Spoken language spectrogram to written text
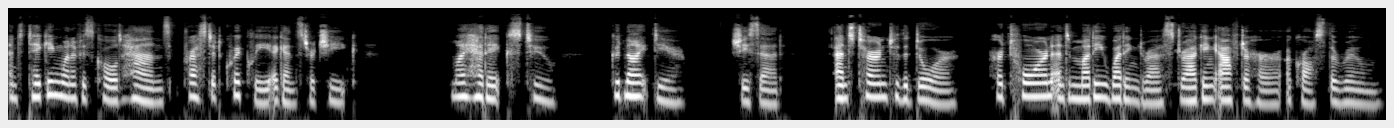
and taking one of his cold hands pressed it quickly against her cheek. "My head aches too. Good night, dear," she said, and turned to the door, her torn and muddy wedding dress dragging after her across the room.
